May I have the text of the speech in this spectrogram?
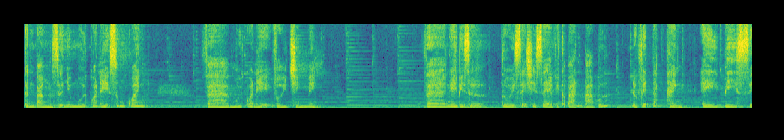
Cân bằng giữa những mối quan hệ xung quanh và mối quan hệ với chính mình và ngay bây giờ tôi sẽ chia sẻ với các bạn ba bước được viết tắt thành ABC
